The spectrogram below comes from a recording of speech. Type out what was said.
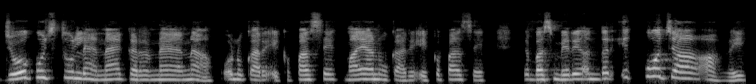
ਜੋ ਕੁਝ ਤੂੰ ਲੈਣਾ ਹੈ, ਕਰਨਾ ਹੈ ਨਾ, ਉਹਨੂੰ ਕਰ ਇੱਕ ਪਾਸੇ, ਮਾਇਆ ਨੂੰ ਕਰ ਇੱਕ ਪਾਸੇ ਤੇ ਬਸ ਮੇਰੇ ਅੰਦਰ ਇੱਕੋ ਚਾਹ ਆ ਗਈ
